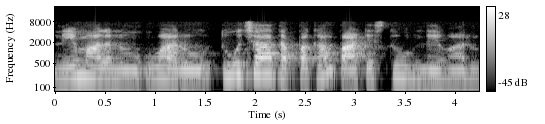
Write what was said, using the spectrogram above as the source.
నియమాలను వారు తూచా తప్పక పాటిస్తూ ఉండేవారు.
